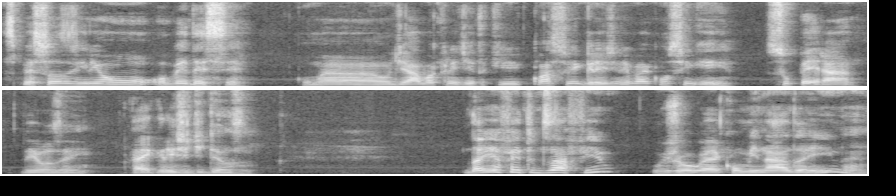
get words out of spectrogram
as pessoas iriam obedecer. Como a, o diabo acredita que com a sua igreja ele vai conseguir superar Deus aí, a igreja de Deus. Né? Daí é feito o desafio, o jogo é combinado aí, né?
